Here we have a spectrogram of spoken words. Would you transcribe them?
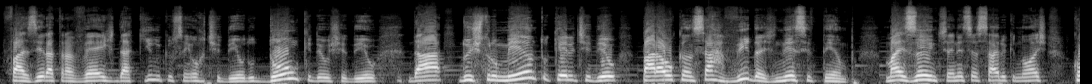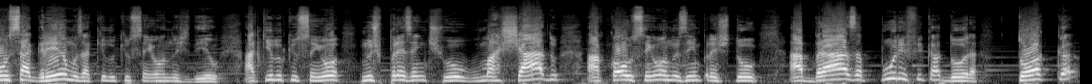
fazer através daquilo que o Senhor te deu, do dom que Deus te deu, da do instrumento que ele te deu para alcançar vidas nesse tempo. Mas antes é necessário que nós consagremos aquilo que o Senhor nos deu, aquilo que o Senhor nos presenteou, o machado a qual o Senhor nos emprestou, a brasa purificadora toca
